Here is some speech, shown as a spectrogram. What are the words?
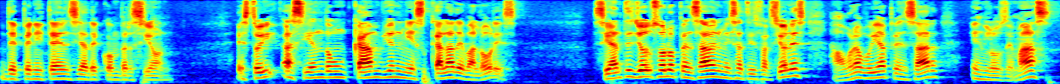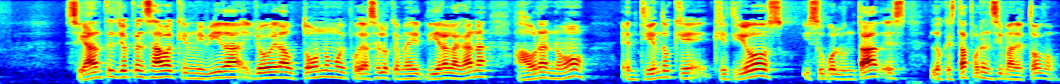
de penitencia, de conversión. Estoy haciendo un cambio en mi escala de valores. Si antes yo solo pensaba en mis satisfacciones, ahora voy a pensar en los demás. Si antes yo pensaba que en mi vida yo era autónomo y podía hacer lo que me diera la gana, ahora no. Entiendo que, que Dios y su voluntad es lo que está por encima de todo.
